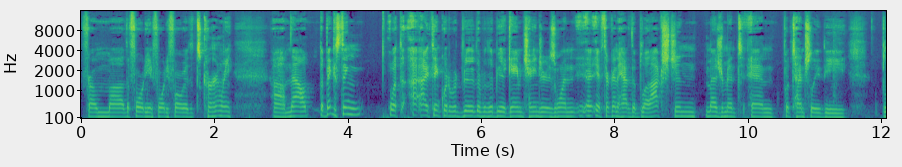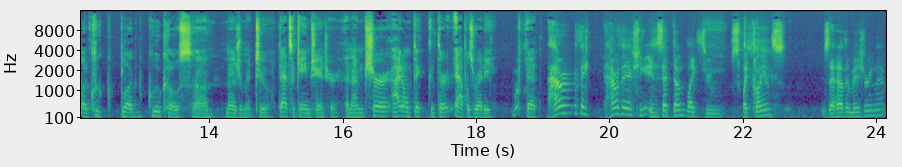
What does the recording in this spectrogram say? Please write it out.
from uh, the 40 and 44 with it's currently. Um, now, the biggest thing, what I think would, would be, would be a game changer is when if they're going to have the blood oxygen measurement and potentially the blood glu- blood glucose um, measurement too. That's a game changer, and I'm sure I don't think that their Apple's ready. That how are they? How are they actually? Is that done like through sweat glands? Is that how they're measuring that?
